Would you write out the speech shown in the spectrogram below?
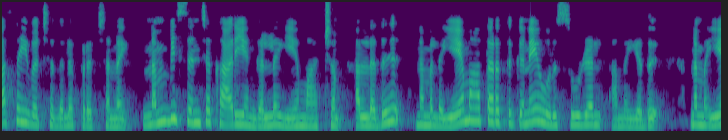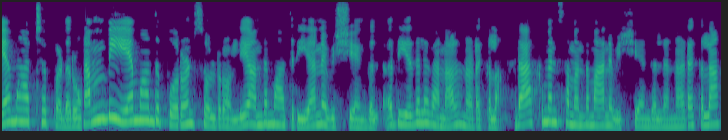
ஆசை வச்சதுல பிரச்சனை நம்பி செஞ்ச காரியங்கள்ல ஏமாற்றம் அல்லது நம்மள ஏமாத்துறதுக்குனே ஒரு சூழல் அமையுது. நம்ம ஏமாற்றப்படுறோம் நம்பி ஏமாந்து போறோம்னு சொல்றோம் இல்லையா? அந்த மாதிரியான விஷயங்கள். அது எதுல வேணாலும் நடக்கலாம். டாக்குமெண்ட் சம்பந்தமான விஷயங்கள்ல நடக்கலாம்.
